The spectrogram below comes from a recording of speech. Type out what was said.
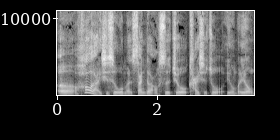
呃，后来其实我们三个老师就开始做，因为我们用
